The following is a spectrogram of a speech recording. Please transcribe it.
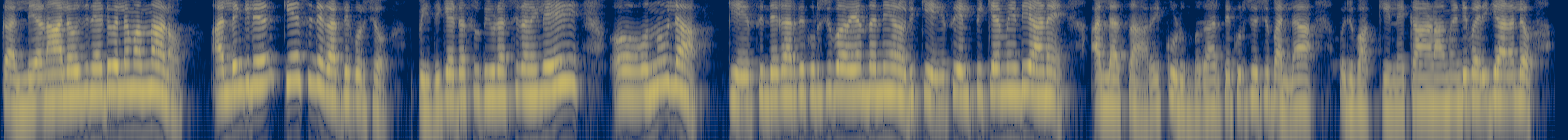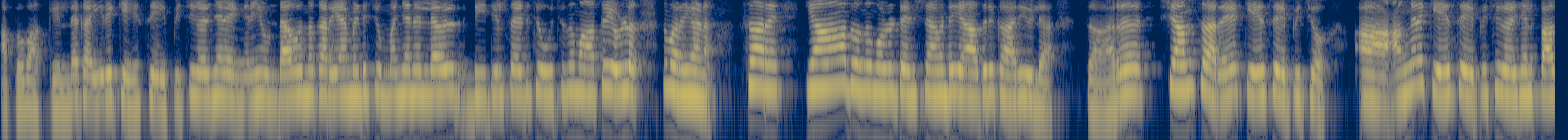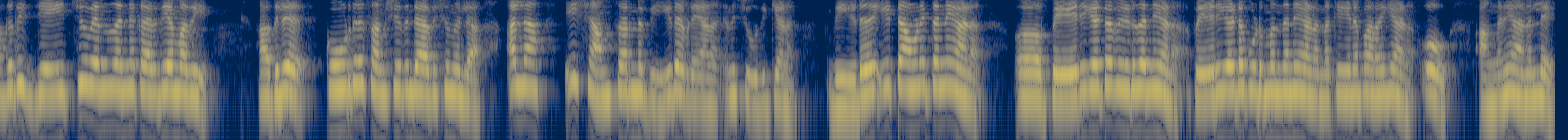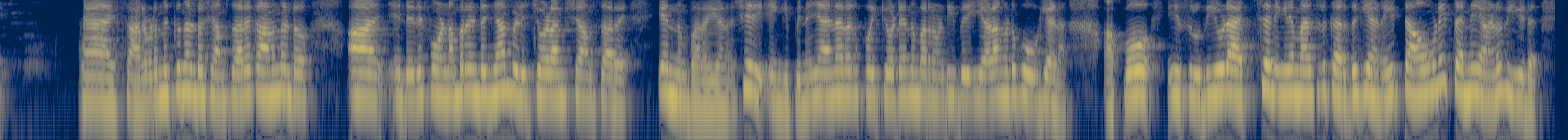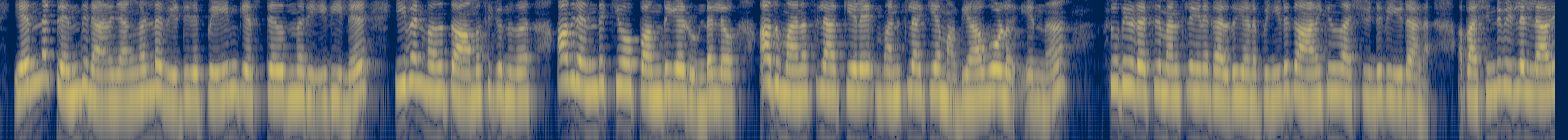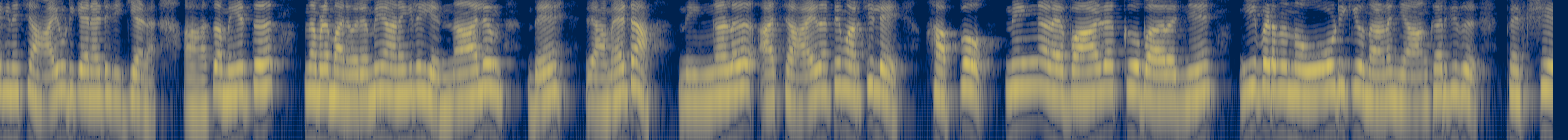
കല്യാണാലോചനയായിട്ട് വല്ലതും വന്നാണോ? അല്ലെങ്കിൽ കേസിന്റെ കാര്യത്തെക്കുറിച്ചോ? അപ്പം ഇത് കേട്ട ശ്രുതിയുടെ അച്ഛനാണെങ്കിലേ ഒന്നുമില്ല. കേസിന്റെ കാര്യത്തെക്കുറിച്ച് പറയാൻ തന്നെയാണ്. ഒരു കേസ് ഏൽപ്പിക്കാൻ വേണ്ടിയാണേ. അല്ല സാറേ കുടുംബകാര്യത്തെക്കുറിച്ച് വെച്ചപ്പോൾ അല്ല ഒരു വക്കീലിനെ കാണാൻ വേണ്ടി വരികയാണല്ലോ. അപ്പോൾ വക്കീലിന്റെ കയ്യിൽ കേസ് ഏൽപ്പിച്ചു കഴിഞ്ഞാൽ എങ്ങനെയും ഉണ്ടാകും എന്നൊക്കെ അറിയാൻ വേണ്ടി ചുമ്മാ ഞാൻ എല്ലാവരും ഡീറ്റെയിൽസ് ആയിട്ട് ചോദിച്ചെന്ന് മാത്രമേ ഉള്ളൂ എന്ന് പറയുകയാണ്. സാറേ യാതൊന്നും കൊണ്ട് ടെൻഷൻ ആവേണ്ട യാതൊരു കാര്യമില്ല സാറ് ശ്യാം സാറേ കേസ് ഏൽപ്പിച്ചോ? ആ അങ്ങനെ കേസ് ഏൽപ്പിച്ചു കഴിഞ്ഞാൽ പകുതി ജയിച്ചു എന്ന് തന്നെ കരുതിയാൽ മതി. അതിൽ കൂടുതൽ സംശയത്തിന്റെ ആവശ്യമൊന്നുമില്ല. അല്ല ഈ ശ്യാം വീട് എവിടെയാണ് എന്ന് ചോദിക്കുകയാണ് വീട് ഈ ടൗണിൽ തന്നെയാണ്. പേര് കേട്ട വീട് തന്നെയാണ്. പേര് കേട്ട കുടുംബം തന്നെയാണ് എന്നൊക്കെ ഇങ്ങനെ പറയുകയാണ്. ഓ അങ്ങനെയാണല്ലേ? സാർ ഇവിടെ നിൽക്കുന്നുണ്ടോ? ശ്യാം സാറെ കാണുന്നുണ്ടോ? ആ എന്റെ ഒരു ഫോൺ നമ്പർ ഉണ്ട്. ഞാൻ വിളിച്ചോളാം ശ്യാം സാറെ എന്നും പറയുകയാണ് ശരി എങ്കിൽ പിന്നെ ഞാൻ ഇറങ്ങി പോയിക്കോട്ടെ എന്ന് പറഞ്ഞുകൊണ്ട് ഇവ ഇയാൾ അങ്ങോട്ട് പോവുകയാണ്. അപ്പോൾ ഈ ശ്രുതിയുടെ അച്ഛൻ ഇങ്ങനെ മനസ്സിൽ കരുതുകയാണ് ഈ ടൗണിൽ തന്നെയാണ് വീട്. എന്നിട്ട് എന്തിനാണ് ഞങ്ങളുടെ വീട്ടിൽ പെയിൻ ഗസ്റ്റ് എന്ന രീതിയിൽ ഇവൻ വന്ന് താമസിക്കുന്നത്? അതിലെന്തൊക്കെയോ പന്തികേടുണ്ടല്ലോ. അത് മനസ്സിലാക്കിയാലേ മനസ്സിലാക്കിയാൽ മതിയാവുള്ളൂ എന്ന് ശ്രുതിയുടെ അച്ഛൻ മനസ്സിലിങ്ങനെ കരുതുകയാണ്. പിന്നീട് കാണിക്കുന്നത് അശുവിന്റെ വീടാണ്. അപ്പോൾ അശുവിന്റെ വീട്ടിൽ എല്ലാവരും ഇങ്ങനെ ചായ കുടിക്കാനായിട്ട് ഇരിക്കുകയാണ്. ആ സമയത്ത് നമ്മുടെ മനോരമയാണെങ്കിൽ എന്നാലും ദേ രാമേട്ടാ നിങ്ങൾ ആ ചായ തട്ടി മറിച്ചില്ലേ? അപ്പോൾ നിങ്ങളെ വഴക്ക് പറഞ്ഞ് ഇവിടെ നിന്ന് ഓടിക്കുമെന്നാണ് ഞാൻ കരുതിയത്. പക്ഷേ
